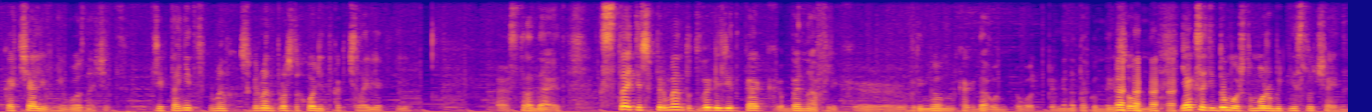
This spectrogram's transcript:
вкачали в него, значит, криптонит. Супермен, Супермен просто ходит как человек и Э, страдает. Кстати, Супермен тут выглядит как Бен Аффлек э, времен, когда он, вот, примерно так он нарисован. Я, кстати, думаю, что может быть не случайно.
